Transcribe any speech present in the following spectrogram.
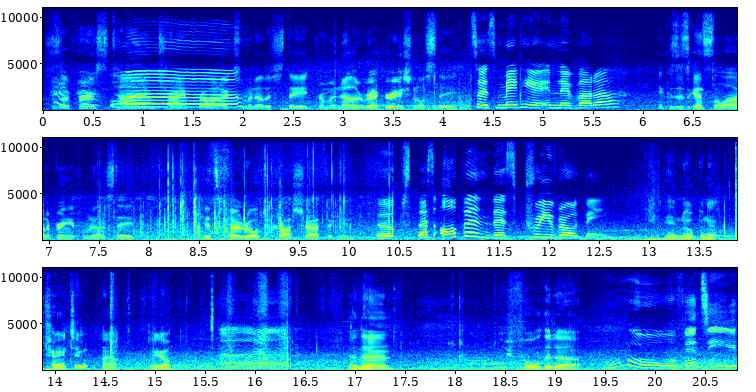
this is the first time trying products from another state, from another recreational state. So it's made here in Nevada. Because it's against the law to bring it from another state. It's federal cross trafficking. Oops. Let's open this pre-roll thing. You didn't open it. I'm trying to. Oh, there you go. Ah. And then you fold it up. Ooh, fancy.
